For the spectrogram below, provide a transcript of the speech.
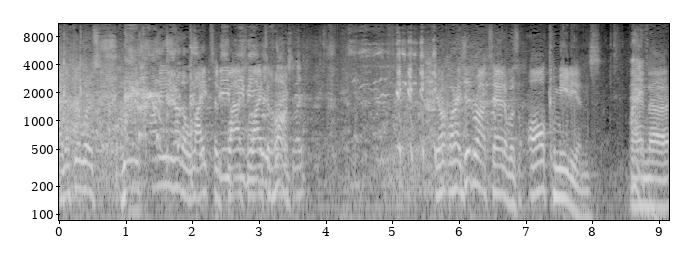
And if it was really funny, you know, the lights and Beep, flash beep, beep, lights and honk. You know, when I did Roxanne, it was all comedians, and uh,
